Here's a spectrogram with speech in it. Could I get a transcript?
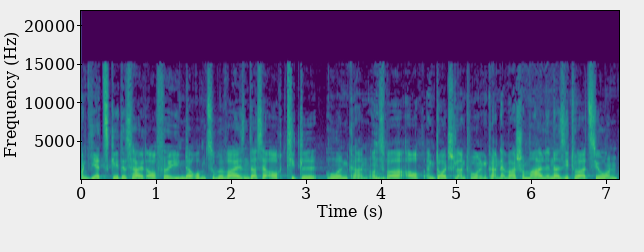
Und jetzt geht es halt auch für ihn darum zu beweisen, dass er auch Titel holen kann. Und zwar auch in Deutschland holen kann. Er war schon mal in der Situation,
